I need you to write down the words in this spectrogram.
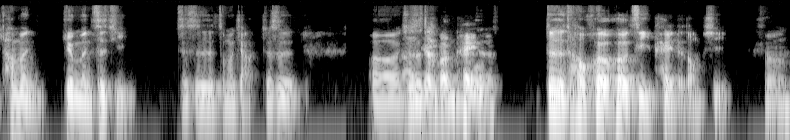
他们原本自己就是怎么讲，就是呃就是他原本配的，就是他会有会有自己配的东西。嗯，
